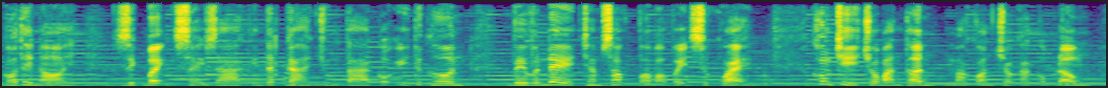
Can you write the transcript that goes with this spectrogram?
Có thể nói, dịch bệnh xảy ra khiến tất cả chúng ta có ý thức hơn về vấn đề chăm sóc và bảo vệ sức khỏe, không chỉ cho bản thân mà còn cho cả cộng đồng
